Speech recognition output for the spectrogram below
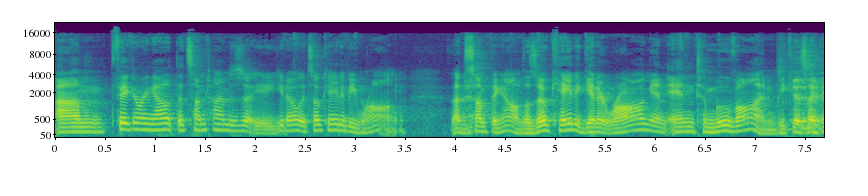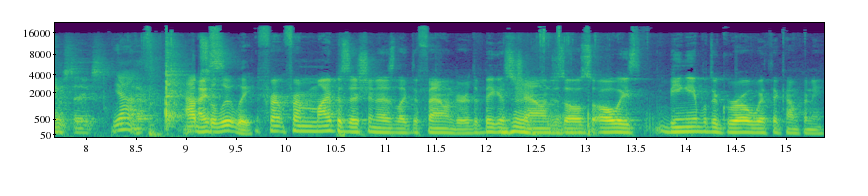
um, figuring out that sometimes uh, you know it's okay to be wrong That's something else. It's okay to get it wrong and, and to move on because I think, mistakes. yeah, Yeah. absolutely. From from my position as like the founder, the biggest Mm-hmm. challenge is also always being able to grow with the company.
